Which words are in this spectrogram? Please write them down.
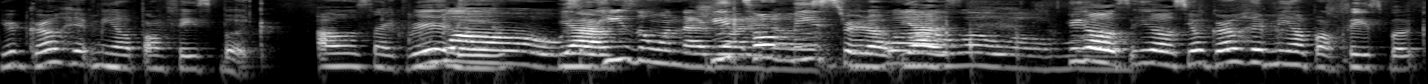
"Your girl hit me up on Facebook." I was like, "Really?" Whoa. Yeah. So he's the one that He told me straight up, Whoa, yes. Whoa, whoa, whoa. He goes, he goes, "Your girl hit me up on Facebook."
